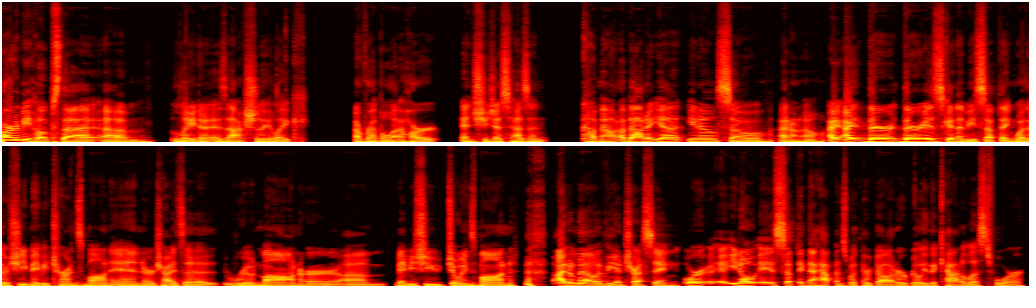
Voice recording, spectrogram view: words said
Part of me hopes that um Leda is actually like a rebel at heart and she just hasn't come out about it yet, you know? So I don't know. I, I there there is gonna be something, whether she maybe turns Mon in or tries to ruin Mon or um maybe she joins Mon. I don't know. It'd be interesting. Or uh, you know, is something that happens with her daughter really the catalyst for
